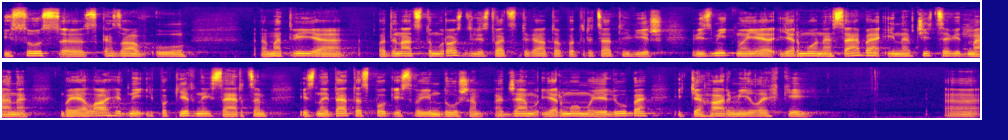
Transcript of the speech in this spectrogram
Ісус е, сказав у Матвія 11 розділі з 29 по 30 вірш. Візьміть моє ярмо на себе і навчіться від мене, бо я лагідний і покірний серцем, і знайдете спокій своїм душам, адже ярмо моє любе і тягар мій легкий. Е,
